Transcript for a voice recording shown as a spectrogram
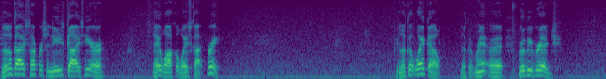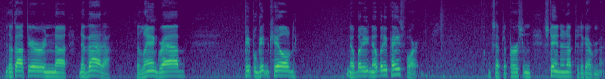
The little guy suffers and these guys here they walk away scot-free. If you look at Waco, look at uh, Ruby Ridge, you look out there in uh, Nevada, the land grab, people getting killed, nobody nobody pays for it. Except the person standing up to the government.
